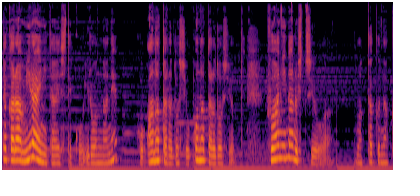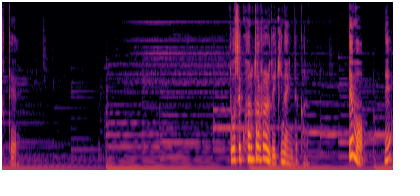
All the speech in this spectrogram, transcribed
だから未来に対してこういろんなねこうあなたらどうしようこうなったらどうしようって不安になる必要は全くなくてどうせコントロールできないんだから。でもね。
